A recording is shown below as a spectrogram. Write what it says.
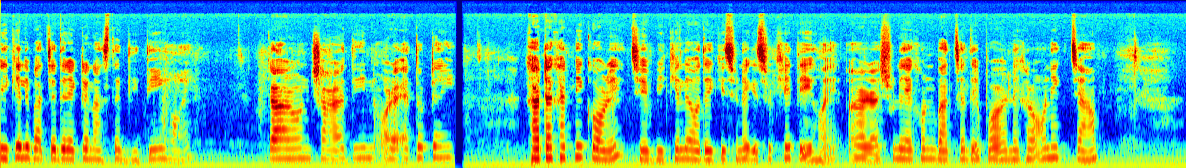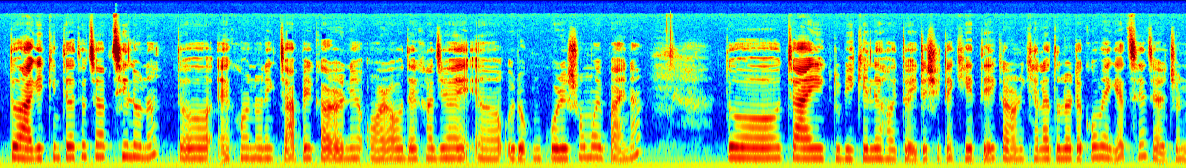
বিকেলে বাচ্চাদের একটা নাস্তা দিতেই হয়। কারণ সারাদিন ওরা এতটাই খাটাখাটনি করে যে, বিকেলে ওদের কিছু না কিছু খেতেই হয়। আর আসলে এখন বাচ্চাদের পড়ালেখার অনেক চাপ। তো আগে কিন্তু এত চাপ ছিল না। তো এখন অনেক চাপের কারণে ওরাও দেখা যায় ওই রকম করে সময় পায় না। তো চাই একটু বিকেলে হয়তো এটা সেটা খেতে, কারণ খেলাধুলাটা কমে গেছে, যার জন্য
